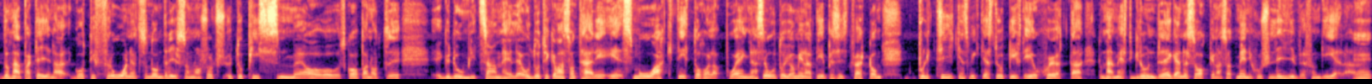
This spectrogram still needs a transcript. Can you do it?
de här partierna gått ifrån eftersom de drivs som någon sorts utopism och skapa något eh, gudomligt samhälle och då tycker man sånt här är, är småaktigt att hålla på att ägna sig åt och jag menar att det är precis tvärtom. Politikens viktigaste uppgift är att sköta de här mest grundläggande sakerna så att människors liv fungerar. Mm.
